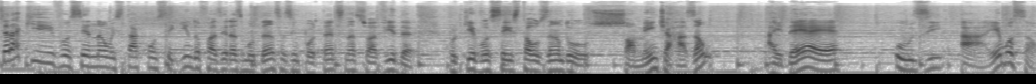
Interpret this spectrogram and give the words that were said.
Será que você não está conseguindo fazer as mudanças importantes na sua vida porque você está usando somente a razão? A ideia é Use a emoção.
